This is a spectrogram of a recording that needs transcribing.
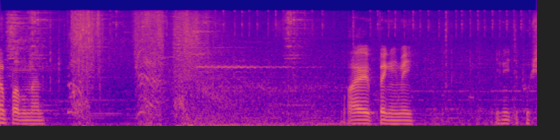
No problem, man. Why are you pinging me? You need to push.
